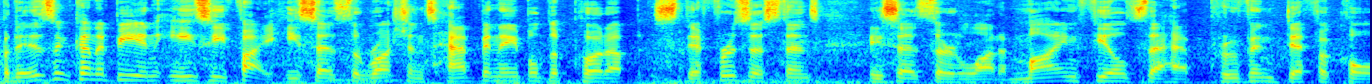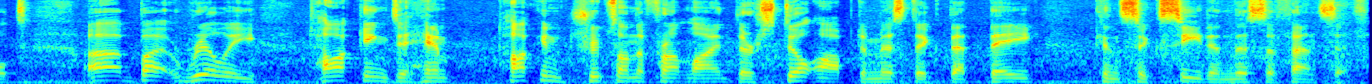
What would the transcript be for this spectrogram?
but it isn't going to be an easy fight. He says the Russians have been able to put up stiff resistance. He says there are a lot of minefields that have proven difficult, uh, but really talking to him, talking to troops on the front line, they're still optimistic that they can succeed in this offensive.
